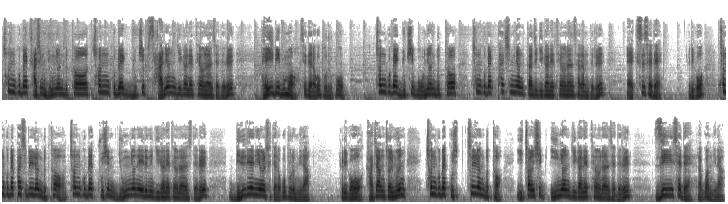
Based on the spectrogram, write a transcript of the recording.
1946년부터 1964년 기간에 태어난 세대를 베이비 부머 세대라고 부르고 1965년부터 1980년까지 기간에 태어난 사람들을 X세대 그리고 1981년부터 1996년에 이르는 기간에 태어난 세대를 밀레니얼 세대라고 부릅니다. 그리고 가장 젊은 1997년부터 2012년 기간에 태어난 세대를 Z세대라고 합니다.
